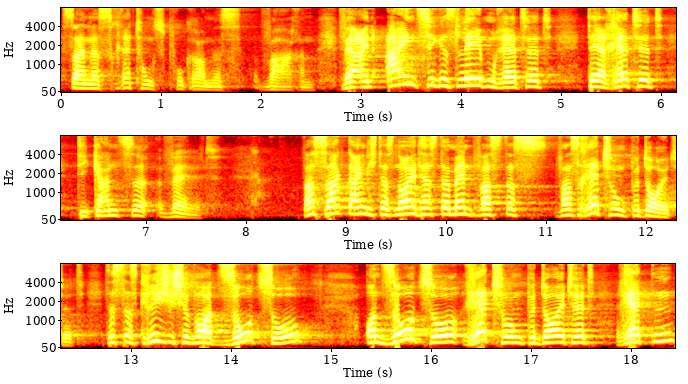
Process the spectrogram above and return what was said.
seines Rettungsprogrammes waren. Wer ein einziges Leben rettet, der rettet die ganze Welt. Was sagt eigentlich das Neue Testament, was, das, was Rettung bedeutet? Das ist das griechische Wort sozo. Und sozo, Rettung bedeutet retten,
